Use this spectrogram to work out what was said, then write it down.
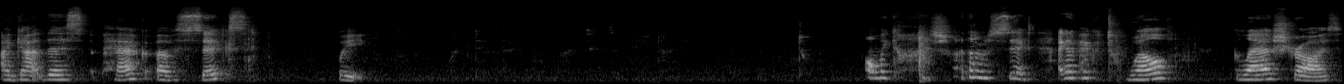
I got this pack of six, wait, Oh my gosh, I thought it was six. I got a pack of 12 glass straws,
